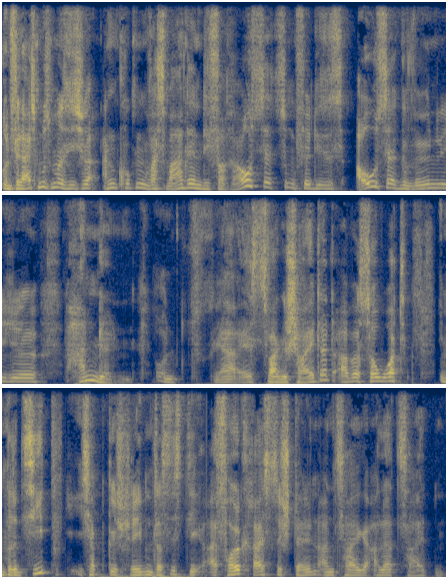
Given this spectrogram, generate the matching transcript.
Und vielleicht muss man sich angucken, was war denn die Voraussetzung für dieses außergewöhnliche Handeln? Und ja, er ist zwar gescheitert, aber so what? Im Prinzip, ich habe geschrieben, das ist die erfolgreichste Stellenanzeige aller Zeiten.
